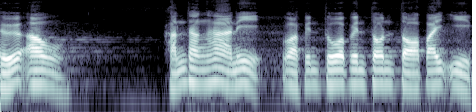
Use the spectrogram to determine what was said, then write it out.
ถือเอา ขันทั้งห้านี่ว่าเป็นตัวเป็นตนต่อไปอีก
